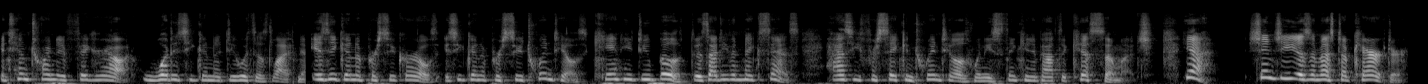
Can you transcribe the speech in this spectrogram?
and him trying to figure out what is he going to do with his life now. Is he going to pursue girls? Is he going to pursue Twin Tails? Can he do both? Does that even make sense? Has he forsaken Twin Tails when he's thinking about the kiss so much? Yeah, Shinji is a messed up character.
